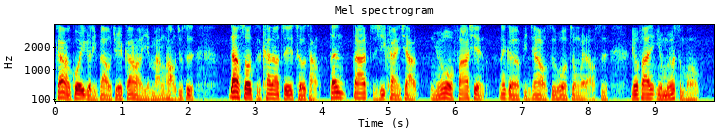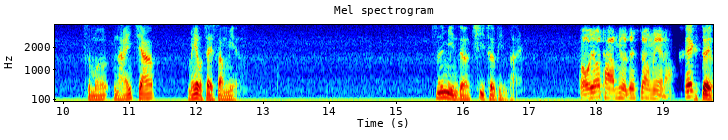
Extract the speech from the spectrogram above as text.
刚好过一个礼拜，我觉得刚好也蛮好，就是那时候只看到这些车厂，但大家仔细看一下，你有没有发现那个秉佳老师或仲伟老师，你会发现有没有什么什么哪一家没有在上面？知名的汽车品牌，Toyota 没有在上面啊？对，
